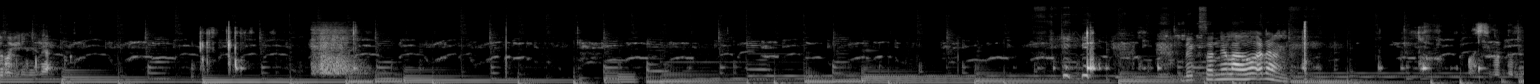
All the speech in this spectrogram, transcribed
tidur kayaknya nak Backsoundnya lawak dong. masih berdiri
